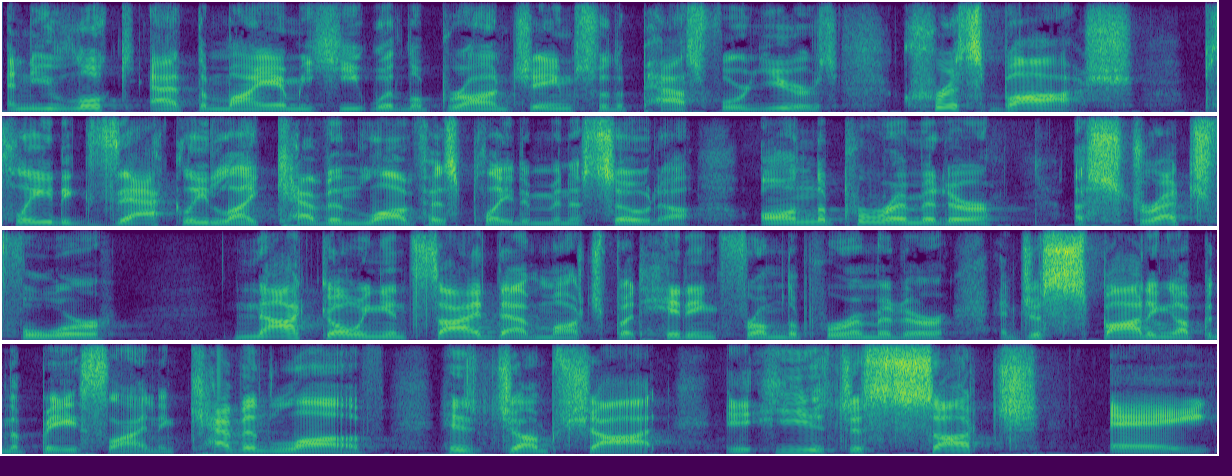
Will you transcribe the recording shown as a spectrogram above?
And you look at the Miami Heat with LeBron James for the past four years, Chris Bosh played exactly like Kevin Love has played in Minnesota on the perimeter a stretch four, not going inside that much, but hitting from the perimeter and just spotting up in the baseline. And Kevin Love, his jump shot, it, he is just such a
